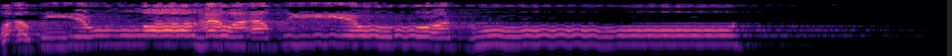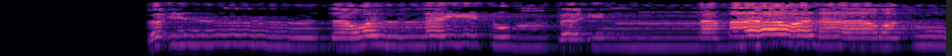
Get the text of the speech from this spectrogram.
وأطيعوا الله وأطيعوا الرسول. فإن توليتم فإنما على رسولنا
